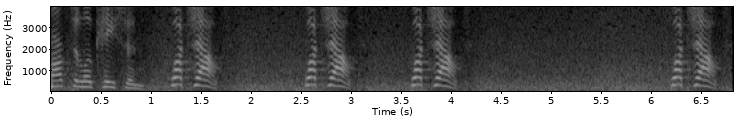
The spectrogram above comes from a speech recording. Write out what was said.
Marked a location. Watch out! Watch out! Watch out! Watch out!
